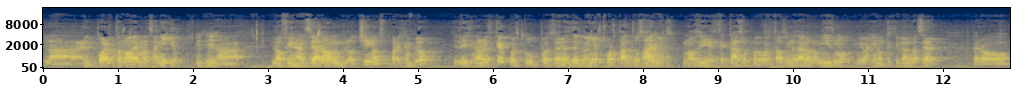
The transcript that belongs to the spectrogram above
la- el puerto, ¿no? De Manzanillo. Ah, lo financiaron los chinos, por ejemplo, y le dicen, ¿sabes qué? Pues tú pues eres el dueño por tantos años. No sé si en este caso, pues Estados Unidos haga lo mismo, me imagino que sí lo han de hacer, pero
